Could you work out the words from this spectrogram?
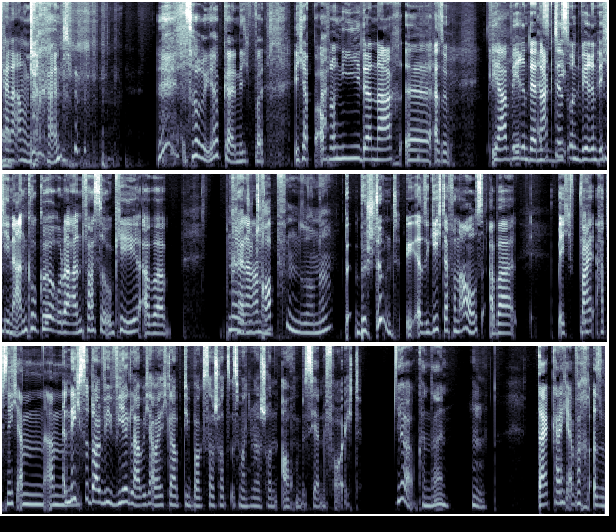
Keine Ahnung, ich habe keinen. Sorry, ich habe keinen. Ich, ich habe auch noch nie danach, äh, also ja, während der Also nackt ist und während ich ihn angucke oder anfasse, okay, aber Naja, keine die Ahnung. Tropfen so, ne? B bestimmt. Also gehe ich davon aus, aber ich wei- hab's nicht am, am Nicht so doll wie wir, glaube ich, aber ich glaube, die Boxershorts ist manchmal schon auch ein bisschen feucht. Ja, kann sein. Hm. Da kann ich einfach, also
